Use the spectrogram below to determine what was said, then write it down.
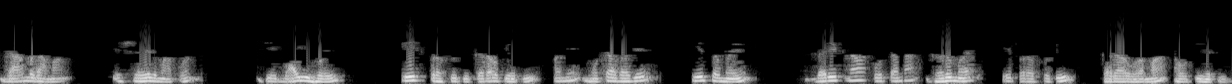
ગામડામાં કે શહેરમાં પણ જે બાઈ હોય, એ જ પ્રસૂતિ કરાવતી હતી અને મોટાભાગે એ સમયે દરેકના પોતાના ઘરમાં જ એ પ્રસૂતિ કરાવવામાં આવતી હતી.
